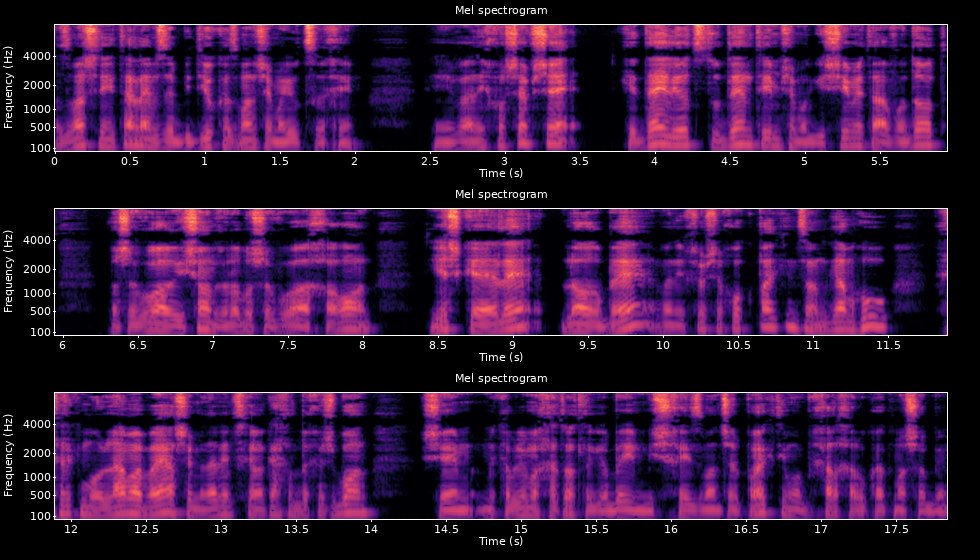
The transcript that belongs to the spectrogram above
הזמן שניתן להם זה בדיוק הזמן שהם היו צריכים. ואני חושב שכדאי להיות סטודנטים שמגישים את העבודות בשבוע הראשון ולא בשבוע האחרון. יש כאלה, לא הרבה, ואני חושב שחוק פרקינסון גם הוא חלק מעולם הבעיה שמנהלים צריכים לקחת בחשבון כשהם מקבלים החלטות לגבי משכי זמן של פרויקטים או בכלל חלוקת משאבים.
